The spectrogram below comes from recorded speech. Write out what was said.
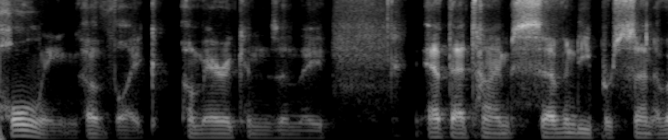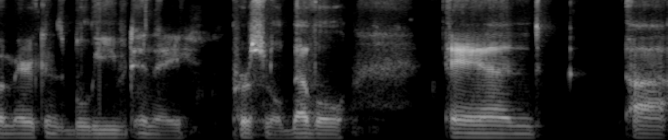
polling of like Americans, and they at that time 70% of Americans believed in a personal devil, and uh,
